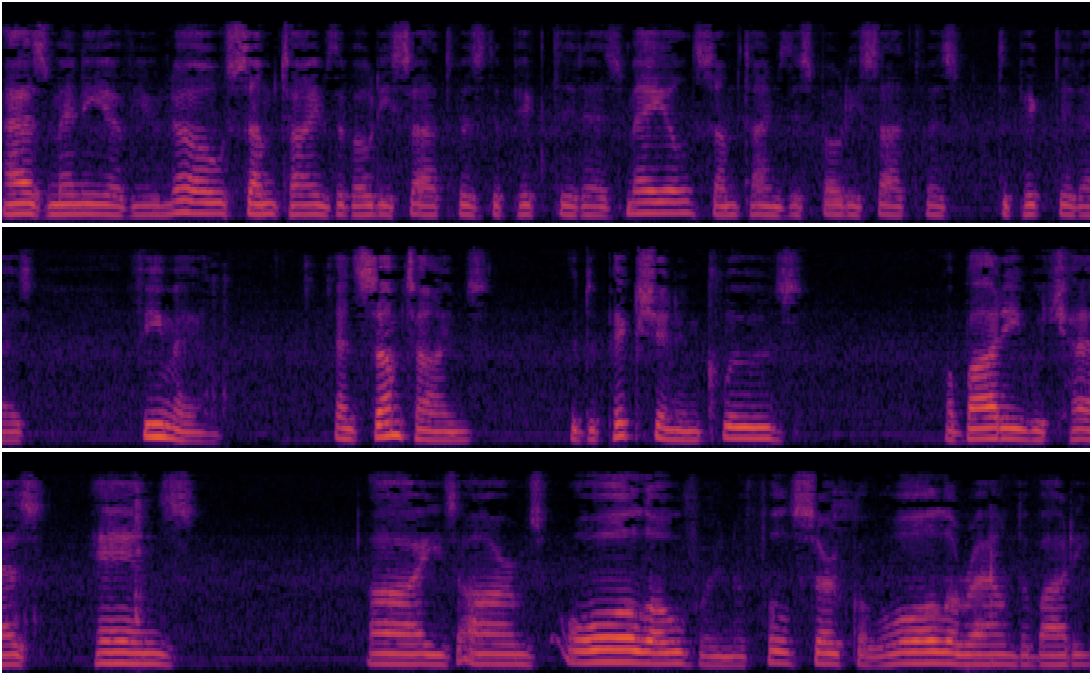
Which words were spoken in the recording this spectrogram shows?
As many of you know, sometimes the Bodhisattva is depicted as male, sometimes this Bodhisattva is depicted as female. And sometimes the depiction includes a body which has hands, eyes, arms all over in a full circle, all around the body,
